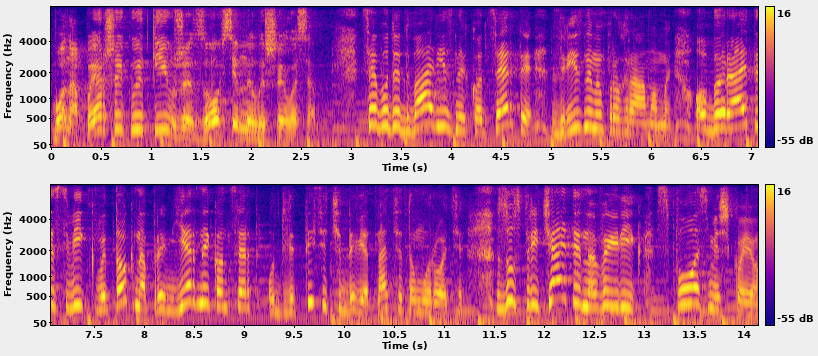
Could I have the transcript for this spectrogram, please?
бо на перший квитків вже зовсім не лишилося. Це буде два різних концерти з різними програмами. Обирайте свій квиток на прем'єрний концерт у 2019 році. Зустрічайте новий рік з посмішкою.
